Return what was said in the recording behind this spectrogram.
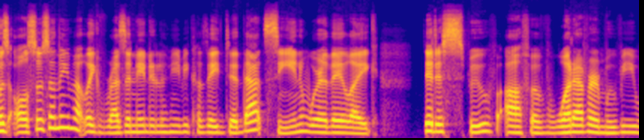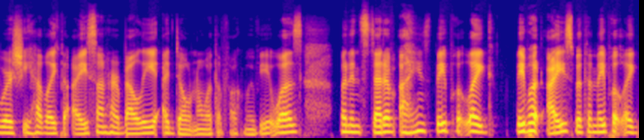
Was also something that like resonated with me because they did that scene where they like did a spoof off of whatever movie where she had like the ice on her belly. I don't know what the fuck movie it was, but instead of ice, they put like they put ice, but then they put like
